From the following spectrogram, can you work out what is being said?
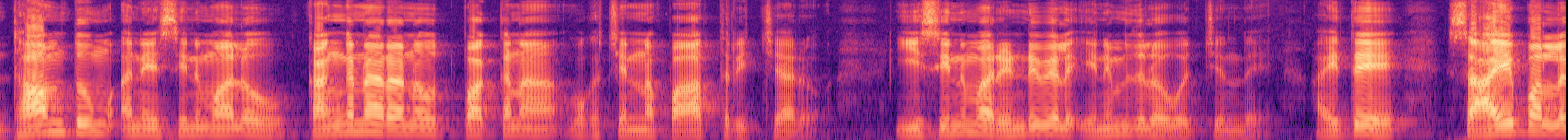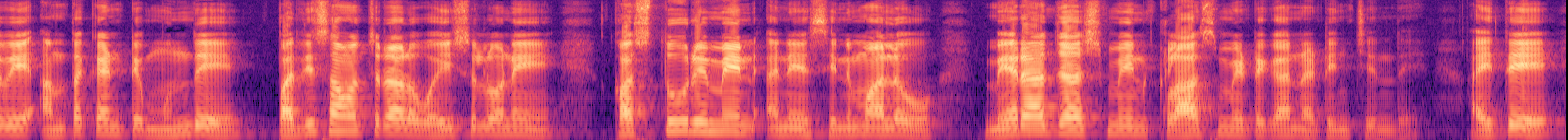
ధామ్ ధూమ్ అనే సినిమాలో కంగనా రనౌత్ పక్కన ఒక చిన్న పాత్ర ఇచ్చారు. ఈ సినిమా రెండు వేల ఎనిమిదిలో వచ్చింది. అయితే సాయి పల్లవి అంతకంటే ముందే పది సంవత్సరాల వయసులోనే కస్తూరి మేన్ అనే సినిమాలో మేరా జాస్మిన్ క్లాస్మేట్గా నటించింది. అయితే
